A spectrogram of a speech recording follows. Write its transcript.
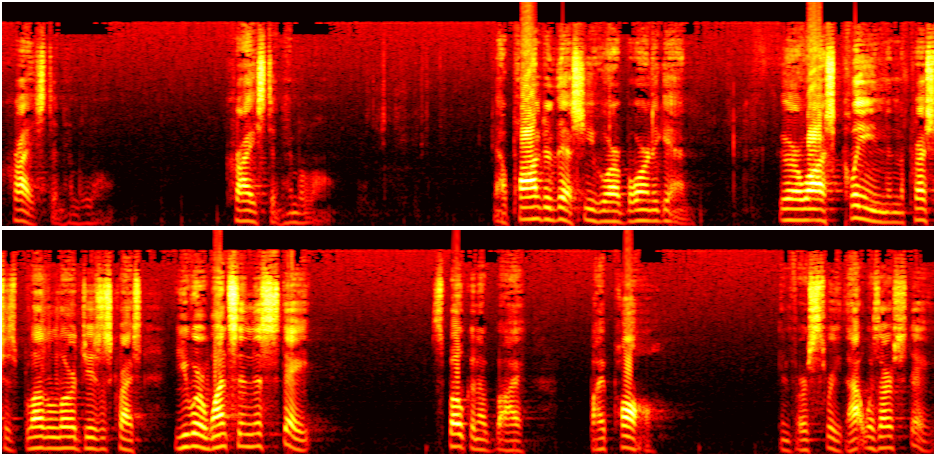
Christ and him alone. Christ and him alone. Now ponder this, you who are born again. You are washed clean in the precious blood of the Lord Jesus Christ. You were once in this state, spoken of by, by Paul in verse 3. That was our state.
